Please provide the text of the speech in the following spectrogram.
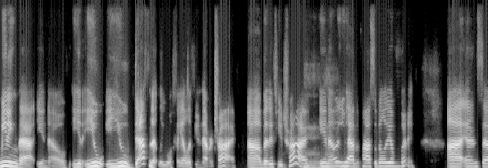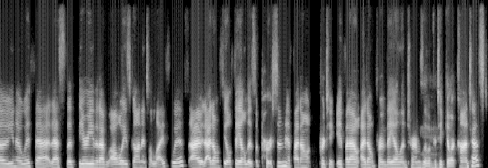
meaning that you know you you, you definitely will fail if you never try uh, but if you try mm-hmm. you know you have the possibility of winning uh, and so you know with that that's the theory that i've always gone into life with i, I don't feel failed as a person if i don't partic- if i don't i don't prevail in terms mm-hmm. of a mm-hmm. particular contest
